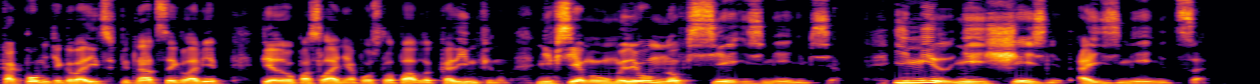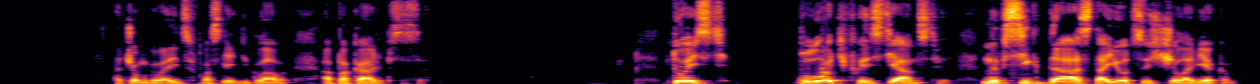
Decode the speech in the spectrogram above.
Как помните, говорится в 15 главе первого послания апостола Павла к Коринфянам, не все мы умрем, но все изменимся. И мир не исчезнет, а изменится, о чем говорится в последних главах Апокалипсиса. То есть плоть в христианстве навсегда остается с человеком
